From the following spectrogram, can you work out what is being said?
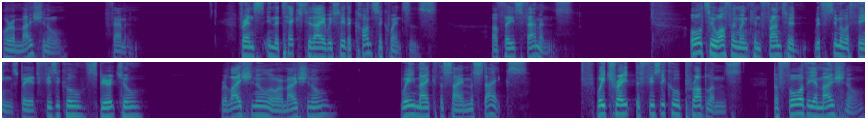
or emotional famine. Friends, in the text today, we see the consequences of these famines. All too often, when confronted with similar things, be it physical, spiritual, relational, or emotional, we make the same mistakes. We treat the physical problems before the emotional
